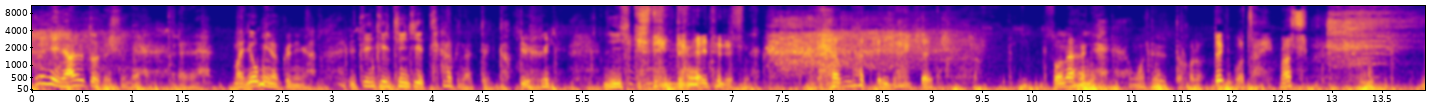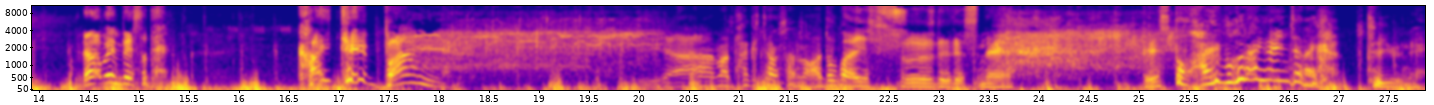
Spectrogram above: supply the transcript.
風になるとですね、えー、まあ、黄泉の国が一日一日近くなっているというふうに認識していただいてですね、頑張っていただきたいと、そんな風に思っているところでございます。ラーメンベストで、海底版いやー、まあ、たけちゃんさんのアドバイスでですね、ベスト5ぐらいがいいんじゃないかっていうね。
